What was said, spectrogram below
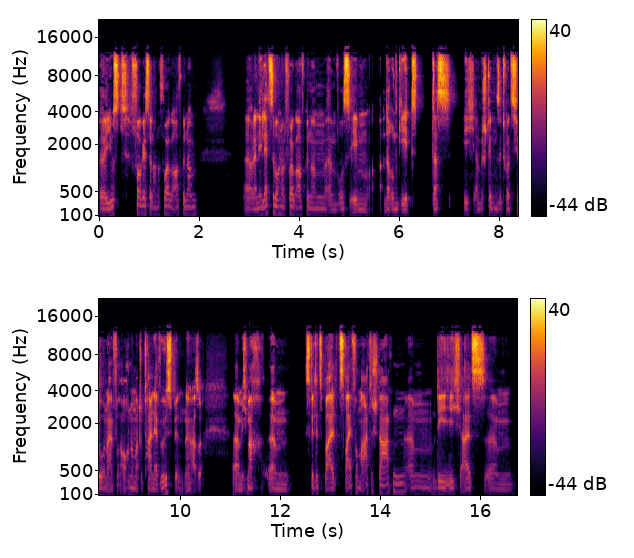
äh, just vorgestern noch eine Folge aufgenommen, äh, oder nee, letzte Woche noch eine Folge aufgenommen, äh, wo es eben darum geht, dass ich an bestimmten Situationen einfach auch nochmal total nervös bin. Ne? Also ähm, ich mache, ähm, es wird jetzt bald zwei Formate starten, ähm, die ich als ähm,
